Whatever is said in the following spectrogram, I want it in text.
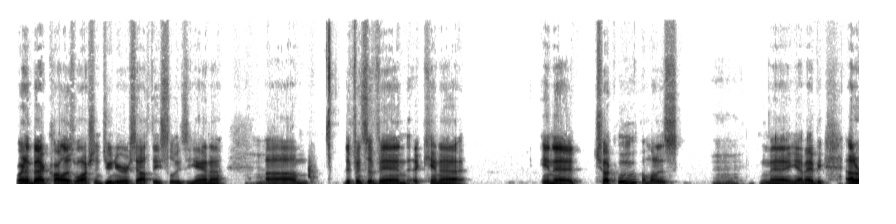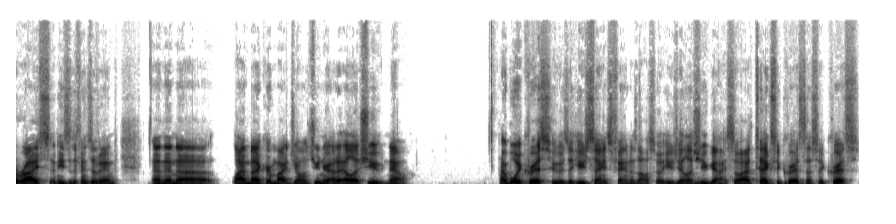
running back Carlos Washington Jr. Southeast Louisiana, mm-hmm. um, defensive end Akina in a Chukwu. I'm on his, mm-hmm. yeah, maybe out of Rice, and he's a defensive end, and then uh, linebacker Mike Jones Jr. out of LSU. Now our boy Chris, who is a huge Saints fan, is also a huge LSU mm-hmm. guy. So I texted Chris. I said, Chris,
